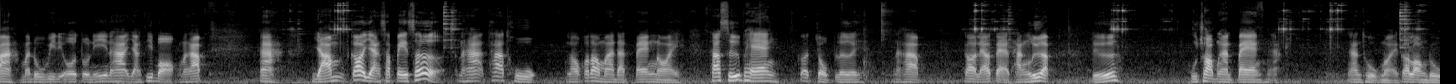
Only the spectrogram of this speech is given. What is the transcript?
มามาดูวิดีโอตัวนี้นะฮะอย่างที่บอกนะครับอะย้ำก็อย่างสเปเซอร์นะฮะถ้าถูกเราก็ต้องมาดัดแปลงหน่อย ถ้าซื้อแพงก็จบเลยนะครับ ก็แล้วแต่ทางเลือก หรือกูชอบงานแปลงงานถูกหน่อยก็ลองดู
